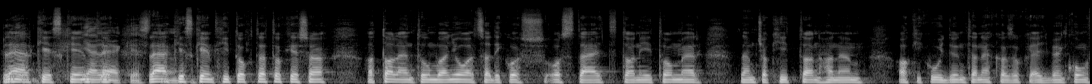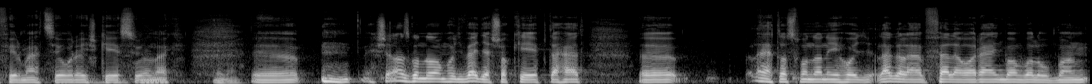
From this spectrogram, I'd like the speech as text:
lelkészként, lelkészként hitoktatok, és a, a Talentumban nyolcadikos osztályt tanítom, mert nem csak hittan, hanem akik úgy döntenek, azok egyben konfirmációra is készülnek. Igen. És én azt gondolom, hogy vegyes a kép, tehát lehet azt mondani, hogy legalább fele arányban valóban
